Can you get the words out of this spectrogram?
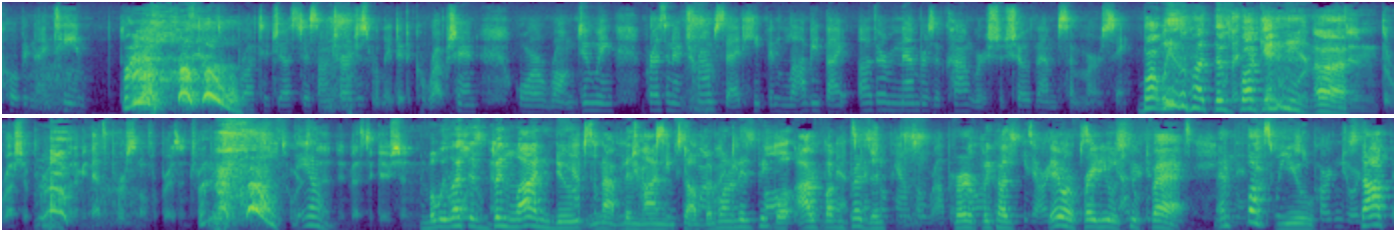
COVID-19. was brought to justice on charges related to corruption or wrongdoing. President Trump said he'd been lobbied by other members of Congress to show them some mercy. But we let this Well, fucking uh, in the Russia probe, I mean that's personal for President Trump. Towards Damn. that investigation. but we let this Bin Laden dude, Absolutely. not Bin Trump Laden himself, but one of his people out of fucking prison for because they were afraid he was too fat. defendants. And And fuck you. he pardoned George Stop.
